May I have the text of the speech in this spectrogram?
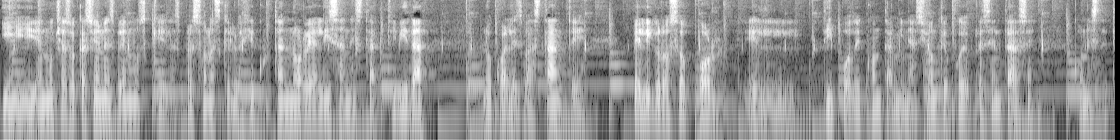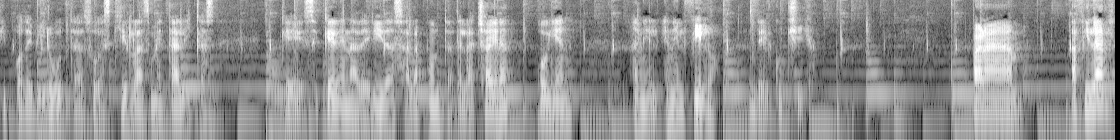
Y en muchas ocasiones vemos que las personas que lo ejecutan no realizan esta actividad, lo cual es bastante peligroso por el tipo de contaminación que puede presentarse con este tipo de virutas o esquirlas metálicas que se queden adheridas a la punta de la chaira o bien en el, en el filo del cuchillo. Para afilar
